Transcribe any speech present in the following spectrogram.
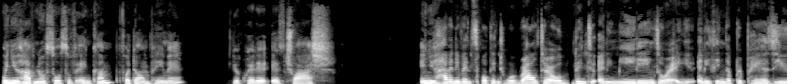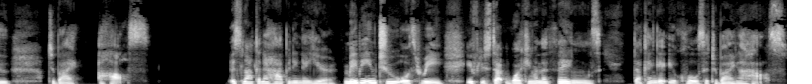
when you have no source of income for down payment. Your credit is trash. And you haven't even spoken to a realtor or been to any meetings or anything that prepares you to buy a house. It's not going to happen in a year, maybe in two or three, if you start working on the things that can get you closer to buying a house.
